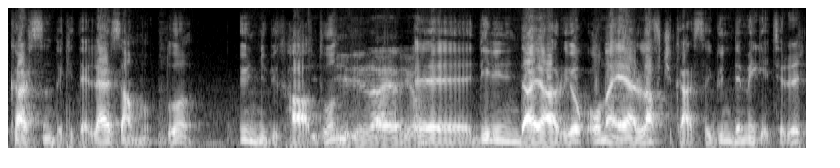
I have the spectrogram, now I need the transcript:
karşısındaki de Lerzan Mutlu, ünlü bir hatun. Dilinin ayarı yok. Eee, dilinin de ayarı yok. Ona eğer laf çıkarsa gündeme getirir.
